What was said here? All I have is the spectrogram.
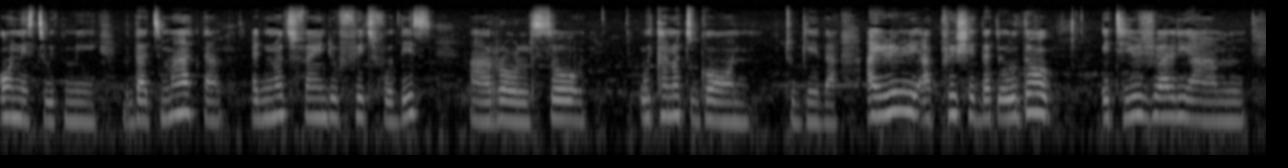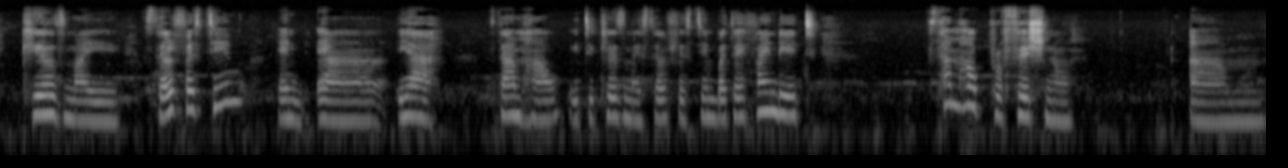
honest with me that Martha, I do not find you fit for this uh, role, so we cannot go on together. I really appreciate that, although it usually um, kills my self esteem, and uh, yeah, somehow it kills my self esteem, but I find it somehow professional. Um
